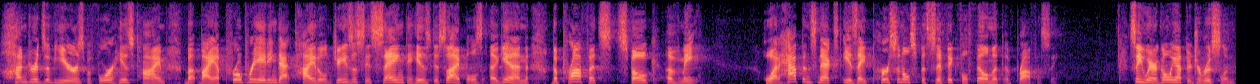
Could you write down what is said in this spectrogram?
hundreds of years before his time, but by appropriating that title, Jesus is saying to his disciples again, the prophets spoke of me. What happens next is a personal, specific fulfillment of prophecy. See, we're going up to Jerusalem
